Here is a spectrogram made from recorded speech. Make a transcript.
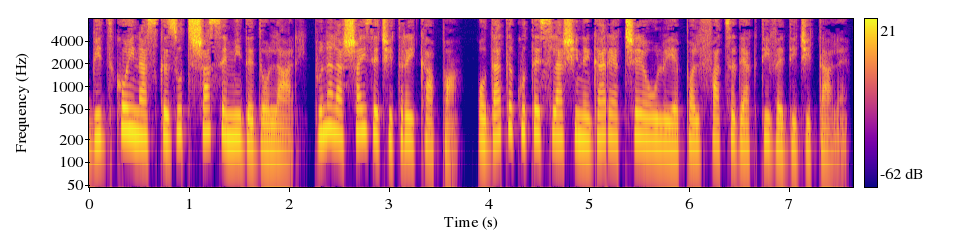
Bitcoin a scăzut 6.000 de dolari până la 63K, odată cu Tesla și negarea CEO-ului Apple față de active digitale.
